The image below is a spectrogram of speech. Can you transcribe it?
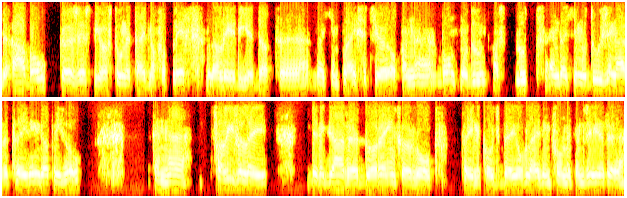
de ABO-cursus. Die was toen de tijd nog verplicht. Dan leerde je dat, dat je een pleistertje op een wond moet doen als het. En dat je moet douchen na de training, dat niveau. En van Lieverlee ben ik daar uh, doorheen gerold. Trainer coach B-opleiding vond ik een zeer, uh,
